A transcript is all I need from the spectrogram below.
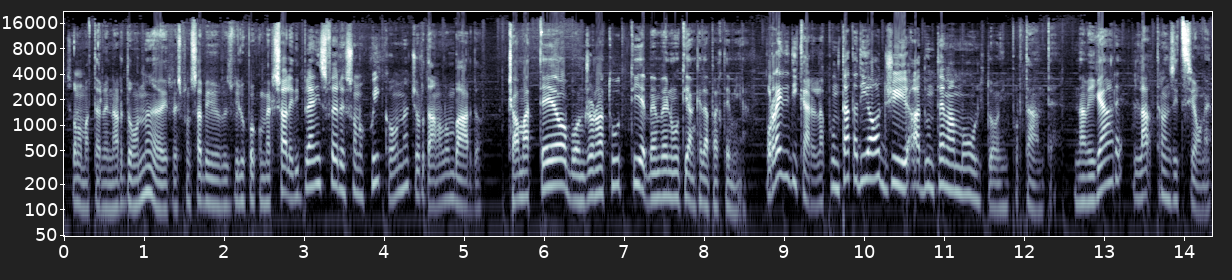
Sono Matteo Lenardon, il responsabile dello sviluppo commerciale di Planisphere e sono qui con Giordano Lombardo. Ciao Matteo, buongiorno a tutti e benvenuti anche da parte mia. Vorrei dedicare la puntata di oggi ad un tema molto importante, navigare la transizione.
